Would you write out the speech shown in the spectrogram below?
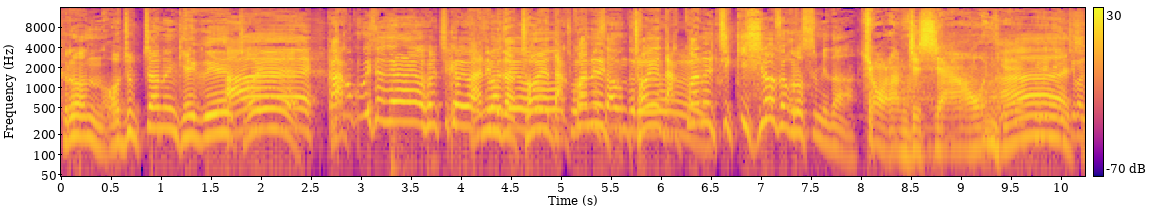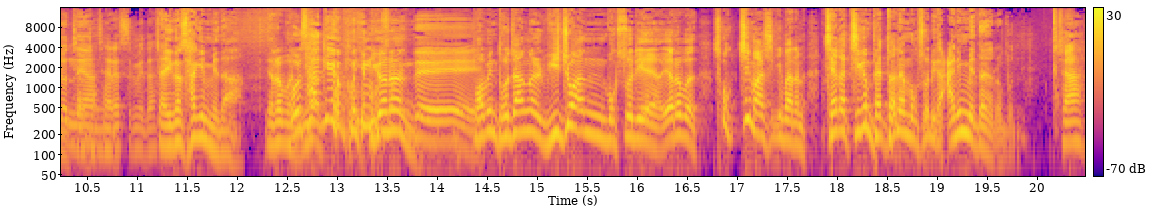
그런 어줍잖은 개그에 저의 낙, 까먹고 있었잖아요, 솔직하게. 아닙니다. 말씀하세요. 저의 낙관을. 저의 낙관을 찍기 싫어서 그렇습니다. 조남지 사운드. 예, 피디님이 아, 찍어줬네요. 진짜. 잘했습니다. 자, 이건 사기입니다. 여러분. 뭘 사기예요, 본인 이거는 목소리인데. 법인 도장을 위조한 목소리예요. 여러분, 속지 마시기 바랍니다. 제가 지금 뱉어낸 목소리가 아닙니다, 여러분. 자,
